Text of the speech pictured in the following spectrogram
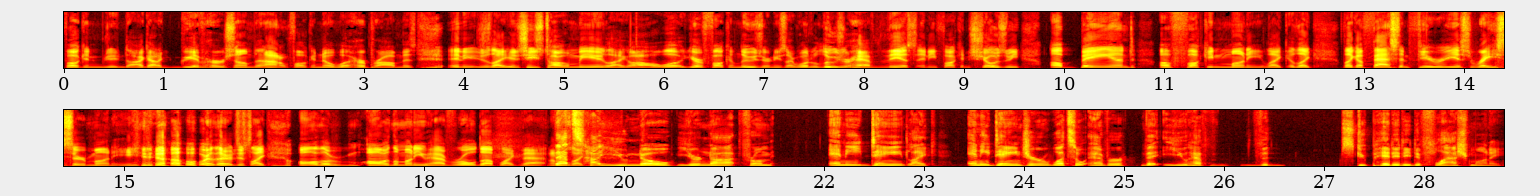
Fucking, I gotta give her something. I don't fucking know what her problem is." And he's just like, and she's talking to me like, "Oh, well, you're a fucking loser." And he's like, "Well, the loser have this," and he fucking shows me a band of fucking money, like like like a Fast and Furious racer money, you know, where they're just like all the all the money you have rolled up like that. And That's like, how you know you're not from any da- like any danger whatsoever. That you have the stupidity to flash money.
